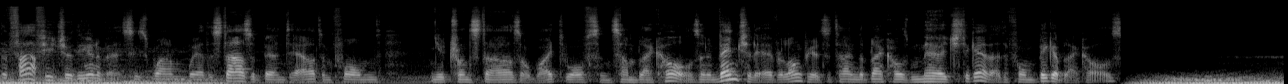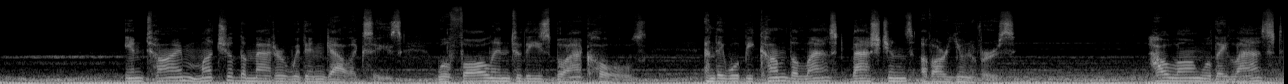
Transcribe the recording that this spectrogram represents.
The far future of the universe is one where the stars are burnt out and formed neutron stars or white dwarfs and some black holes. And eventually, over long periods of time, the black holes merge together to form bigger black holes. In time, much of the matter within galaxies will fall into these black holes, and they will become the last bastions of our universe. How long will they last?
